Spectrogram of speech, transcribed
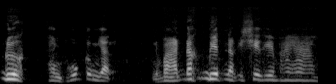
được thành phố công nhận và đặc biệt là cái SEA Games 22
